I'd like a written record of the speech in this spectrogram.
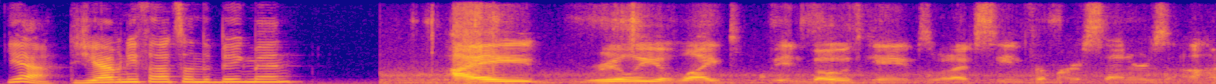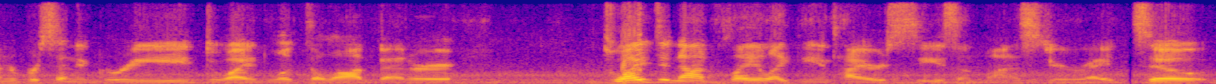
Yeah, did you have any thoughts on the big man? I really liked in both games what I've seen from our centers. 100% agree. Dwight looked a lot better. Dwight did not play like the entire season last year, right? So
